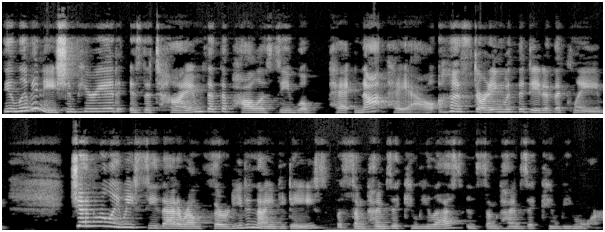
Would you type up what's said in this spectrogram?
The elimination period is the time that the policy will pay, not pay out, starting with the date of the claim. Generally, we see that around 30 to 90 days, but sometimes it can be less and sometimes it can be more.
